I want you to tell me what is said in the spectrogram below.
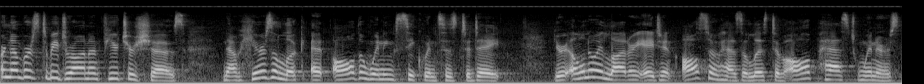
or numbers to be drawn on future shows. Now, here's a look at all the winning sequences to date. Your Illinois lottery agent also has a list of all past winners.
